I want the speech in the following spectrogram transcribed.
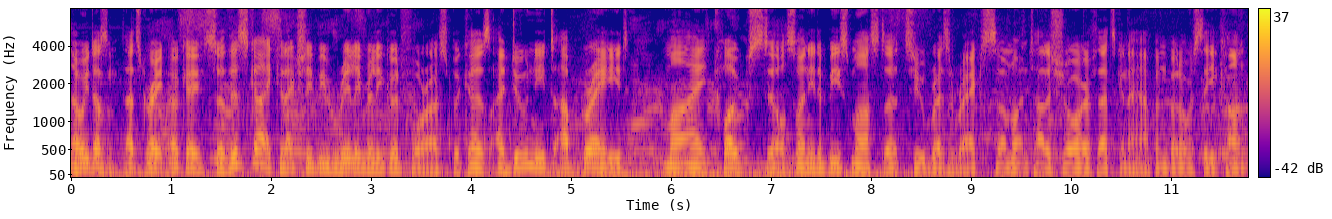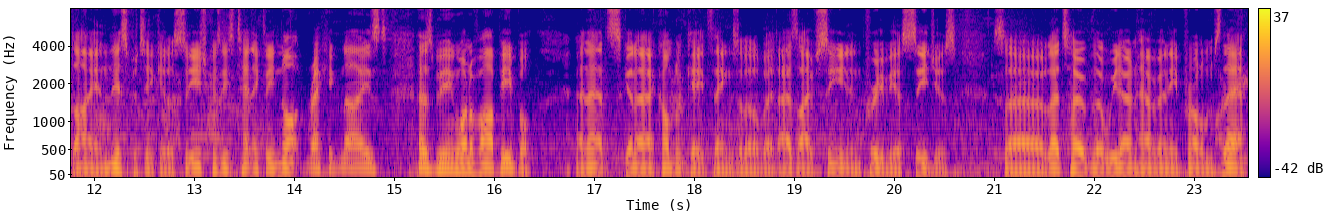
No, he doesn't. That's great. Okay, so this guy could actually be really, really good for us because I do need to upgrade my cloak still. So I need a Beastmaster to resurrect. So I'm not entirely sure if that's going to happen, but obviously he can't die in this particular siege because he's technically not recognized as being one of our people and that's going to complicate things a little bit, as I've seen in previous sieges. So let's hope that we don't have any problems there.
